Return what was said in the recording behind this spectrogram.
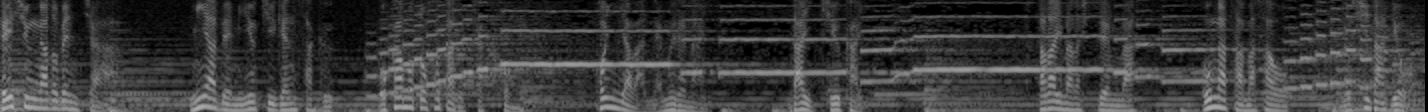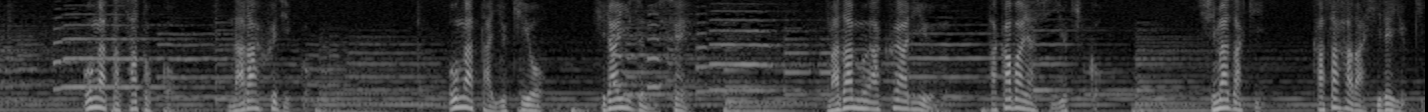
青春アドベンチャー宮部みゆき原作岡本蛍脚本「今夜は眠れない」第9回。ただいまの出演は尾形正夫吉田亮。尾形聡子奈良藤子。尾形幸雄平泉聖マダムアクアリウム高林由紀子。島崎笠原秀幸。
